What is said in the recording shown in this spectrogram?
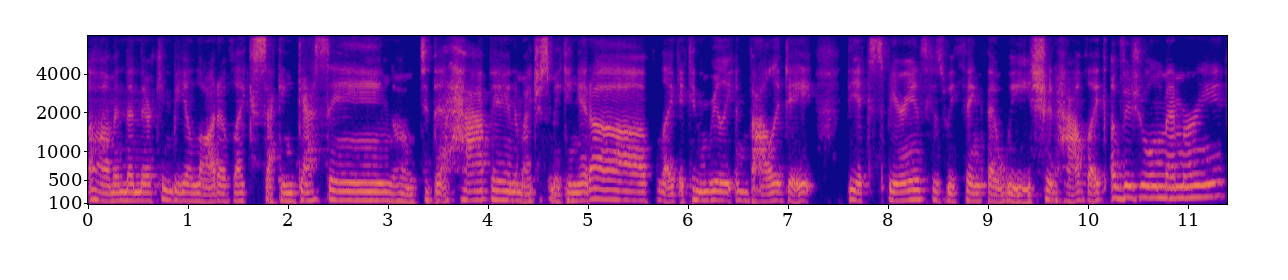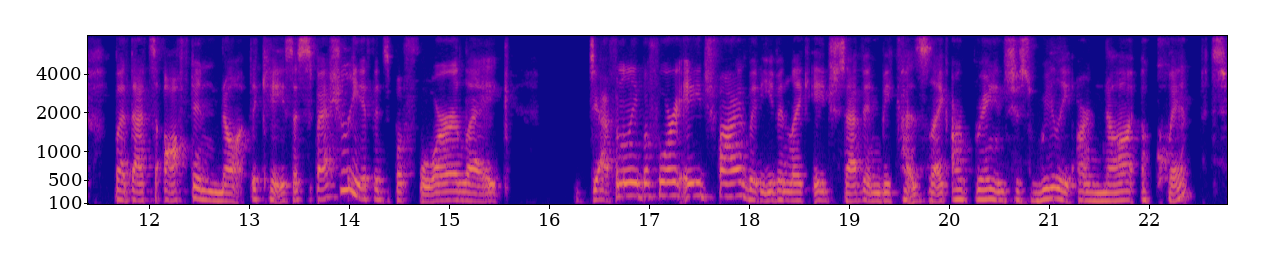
Um, and then there can be a lot of like second guessing. Oh, did that happen? Am I just making it up? Like it can really invalidate the experience because we think that we should have like a visual memory, but that's often not the case, especially if it's before like definitely before age five, but even like age seven, because like our brains just really are not equipped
